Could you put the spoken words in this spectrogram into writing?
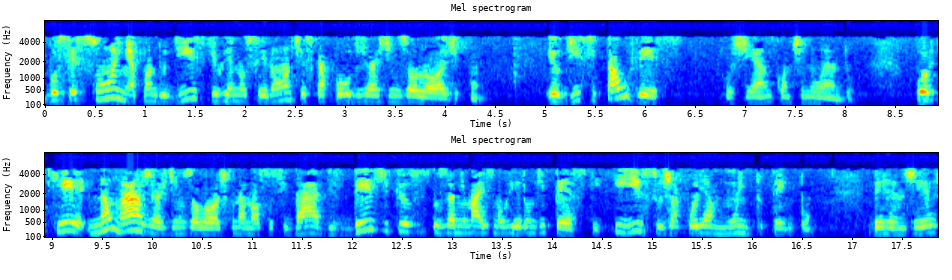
Você sonha quando diz que o rinoceronte escapou do jardim zoológico. Eu disse talvez, o Jean continuando, porque não há jardim zoológico na nossa cidade desde que os, os animais morreram de peste, e isso já foi há muito tempo. Beranger,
